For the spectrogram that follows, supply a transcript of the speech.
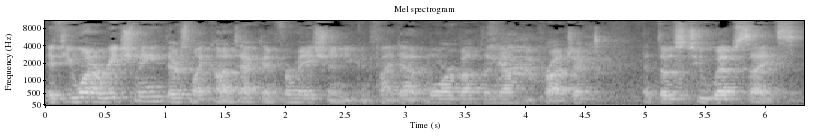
If you want to reach me, there's my contact information. You can find out more about the NNOCCI project at those two websites.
